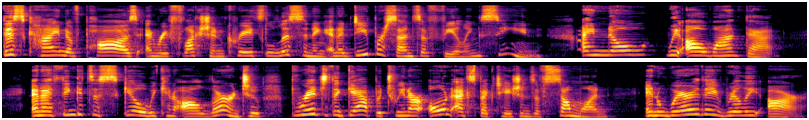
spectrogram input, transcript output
This kind of pause and reflection creates listening and a deeper sense of feeling seen. I know we all want that. And I think it's a skill we can all learn to bridge the gap between our own expectations of someone and where they really are.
